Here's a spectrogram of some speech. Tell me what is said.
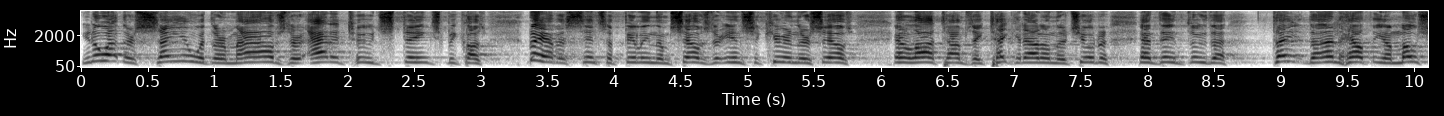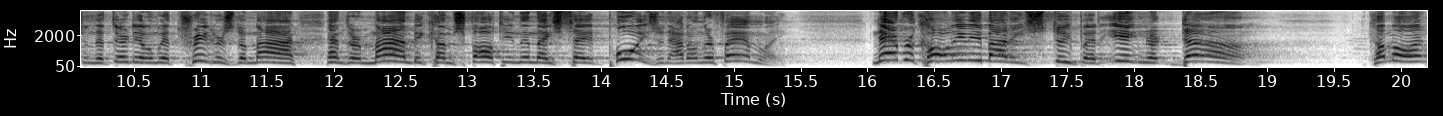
you know what they're saying with their mouths? Their attitude stinks because they have a sense of feeling themselves. They're insecure in themselves. And a lot of times they take it out on their children. And then through the, the unhealthy emotion that they're dealing with triggers the mind. And their mind becomes faulty. And then they say poison out on their family. Never call anybody stupid, ignorant, dumb. Come on.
